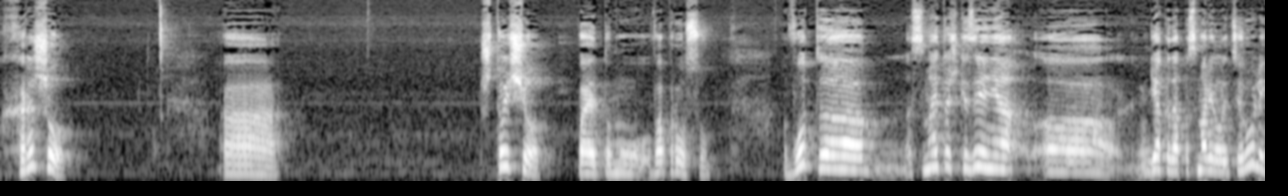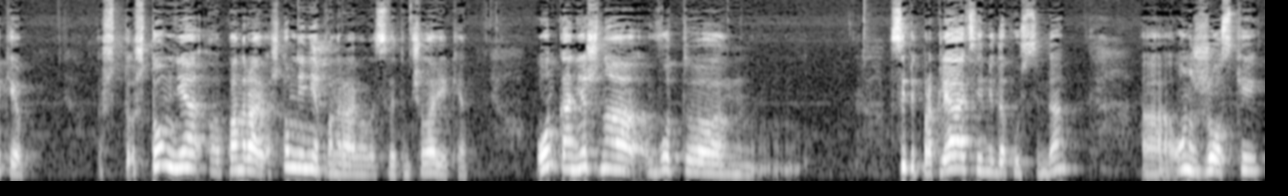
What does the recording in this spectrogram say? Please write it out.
Хорошо. А, что еще по этому вопросу? Вот э, с моей точки зрения, э, я когда посмотрела эти ролики, что, что, мне понравилось, что мне не понравилось в этом человеке? Он, конечно, вот э, сыпет проклятиями, допустим, да, э, он жесткий,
